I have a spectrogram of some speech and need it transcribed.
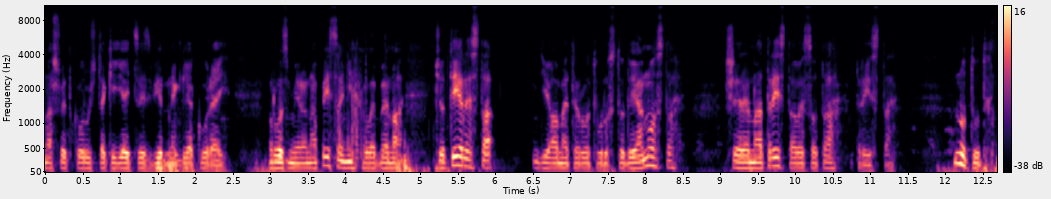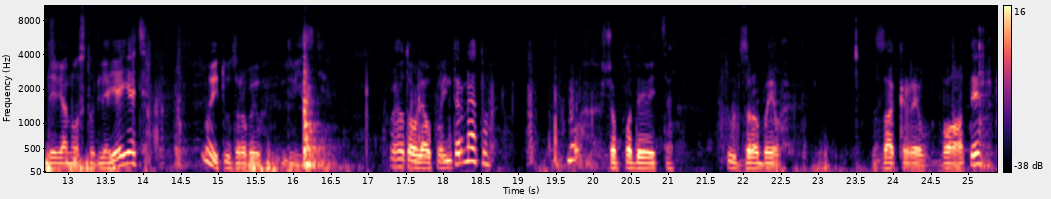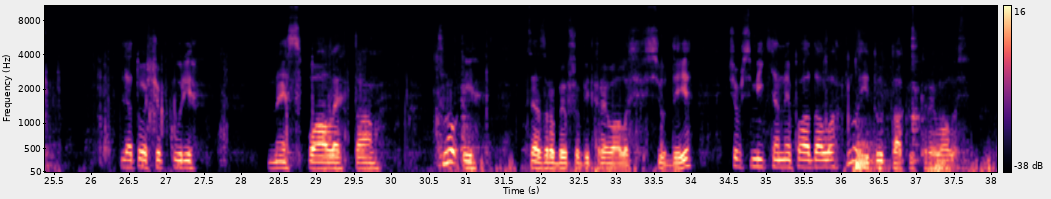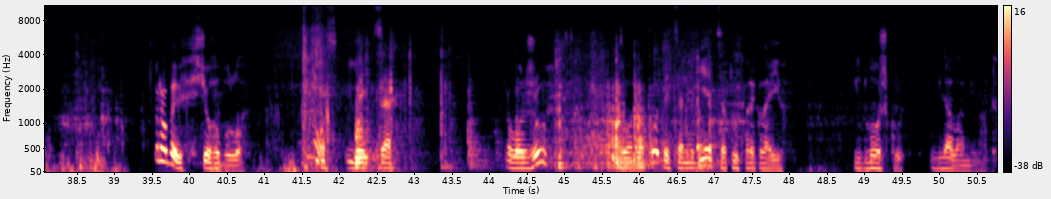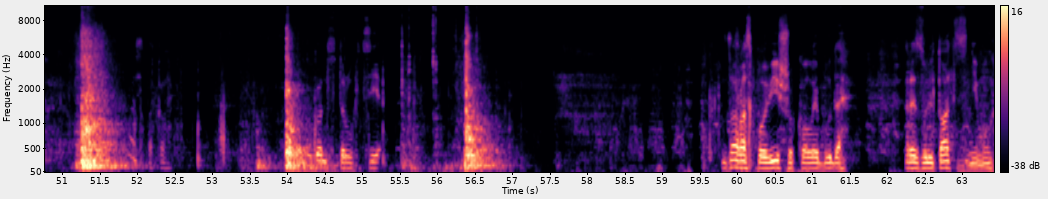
на швидкоруч такий яйцезбірник для курей. Розміри написані, глибина 400, діаметр отвору 190, ширина 300, висота 300. Ну тут 90 для яєць. Ну і тут зробив 200. Виготовляв по інтернету. Ну, щоб подивитися. Тут зробив закривати для того, щоб курі не спали там. Ну і це зробив, щоб відкривалось сюди, щоб сміття не падало. Ну і тут так відкривалось. Робив з чого було. Ось яйце ложу, воно котиться, не б'ється, тут приклеїв підложку для ламінату. Ось така конструкція. Зараз повішу, коли буде результат, зніму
